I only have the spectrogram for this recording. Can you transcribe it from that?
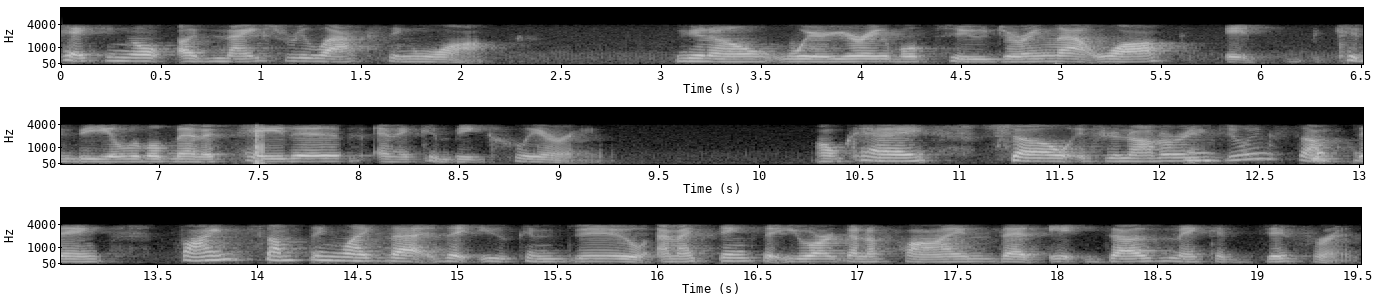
taking a, a nice, relaxing walk. You know, where you're able to, during that walk, it can be a little meditative and it can be clearing. Okay? So if you're not already doing something, find something like that that you can do and i think that you are going to find that it does make a difference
